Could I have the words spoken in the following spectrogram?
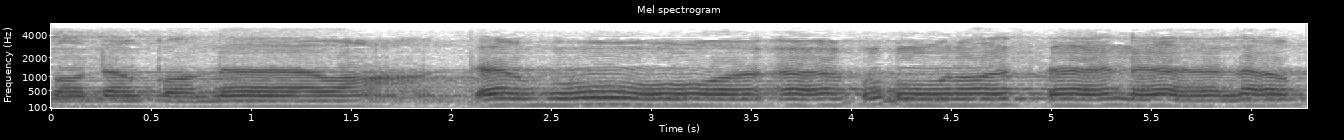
صدقنا وعده وأورثنا الأرض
